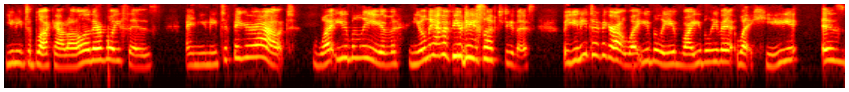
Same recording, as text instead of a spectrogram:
You need to block out all of their voices and you need to figure out what you believe. You only have a few days left to do this, but you need to figure out what you believe, why you believe it, what he is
